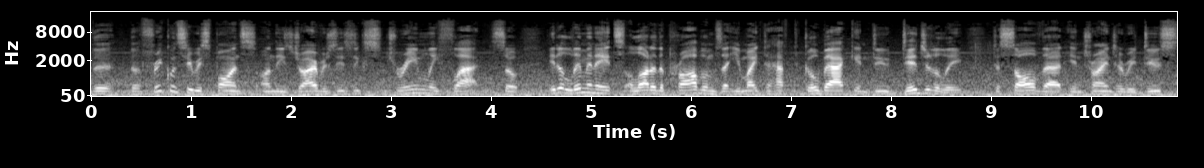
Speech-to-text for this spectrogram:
the, the frequency response on these drivers is extremely flat. So it eliminates a lot of the problems that you might have to go back and do digitally to solve that in trying to reduce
